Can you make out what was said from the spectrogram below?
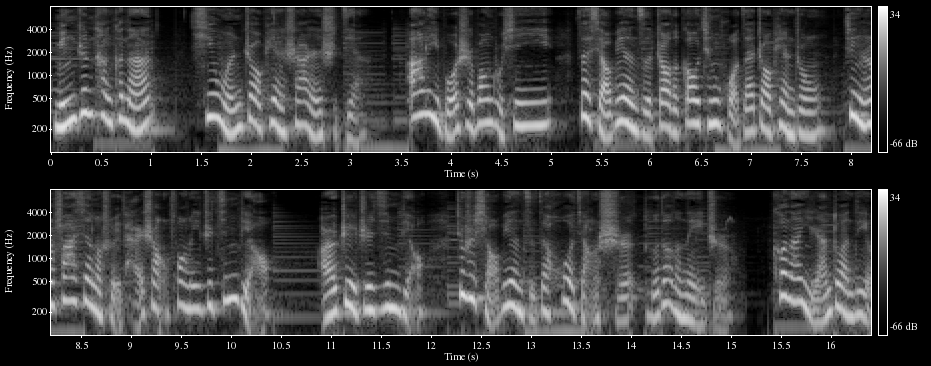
名侦探柯南新闻照片杀人事件。阿笠博士帮助新一在小辫子照的高清火灾照片中，竟然发现了水台上放了一只金表，而这只金表就是小辫子在获奖时得到的那一只。柯南已然断定，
